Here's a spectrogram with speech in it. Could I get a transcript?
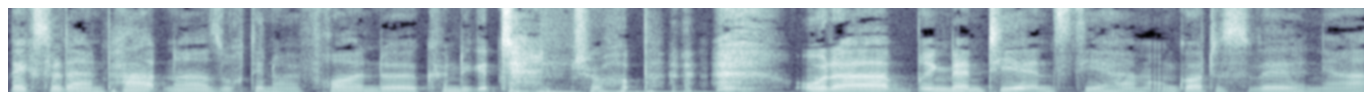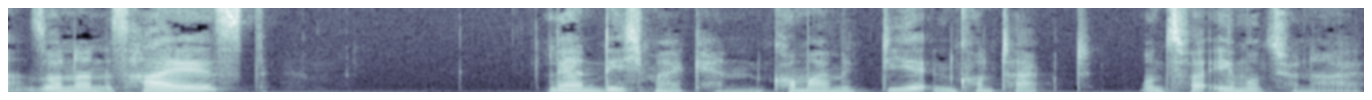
wechsel deinen Partner, such dir neue Freunde, kündige deinen Job oder bring dein Tier ins Tierheim, um Gottes Willen, ja, sondern es heißt, lern dich mal kennen, komm mal mit dir in Kontakt und zwar emotional.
